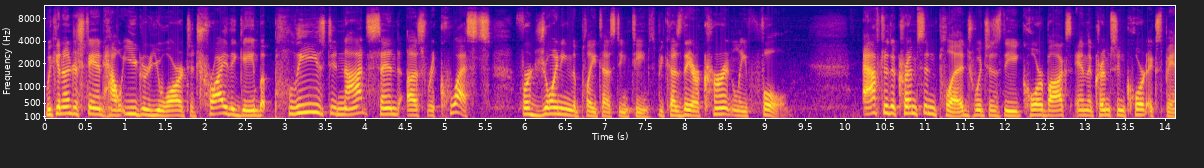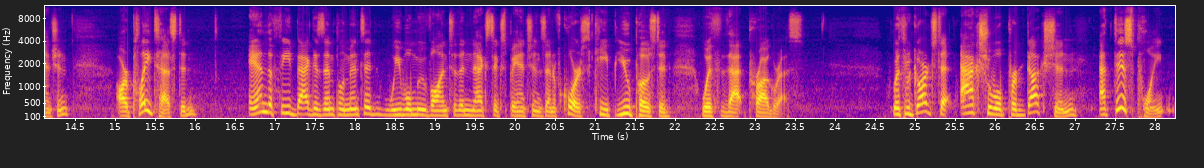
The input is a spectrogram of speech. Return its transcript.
We can understand how eager you are to try the game, but please do not send us requests for joining the playtesting teams because they are currently full. After the Crimson Pledge, which is the core box and the Crimson Court expansion, are play tested and the feedback is implemented, we will move on to the next expansions and of course keep you posted with that progress. With regards to actual production, at this point,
